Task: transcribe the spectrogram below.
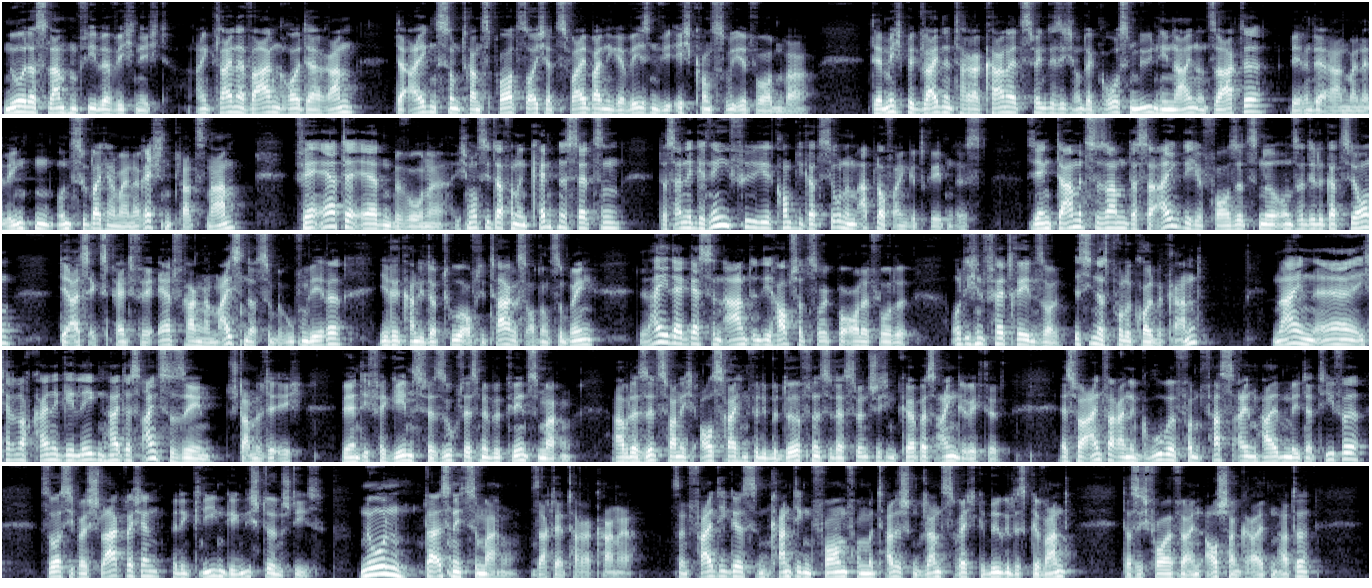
Nur das Lampenfieber wich nicht. Ein kleiner Wagen rollte heran, der eigens zum Transport solcher zweibeiniger Wesen wie ich konstruiert worden war. Der mich begleitende Tarakaner zwängte sich unter großen Mühen hinein und sagte, während er an meiner linken und zugleich an meiner rechten Platz nahm, Verehrte Erdenbewohner, ich muss Sie davon in Kenntnis setzen, dass eine geringfügige Komplikation im Ablauf eingetreten ist. Sie hängt damit zusammen, dass der eigentliche Vorsitzende unserer Delegation, der als Experte für Erdfragen am meisten dazu berufen wäre, ihre Kandidatur auf die Tagesordnung zu bringen, leider gestern Abend in die Hauptstadt zurückbeordert wurde und ich ihn vertreten soll. Ist Ihnen das Protokoll bekannt? Nein, äh, ich hatte noch keine Gelegenheit, es einzusehen, stammelte ich während ich vergebens versuchte, es mir bequem zu machen, aber der Sitz war nicht ausreichend für die Bedürfnisse des menschlichen Körpers eingerichtet. Es war einfach eine Grube von fast einem halben Meter Tiefe, so dass ich bei Schlaglöchern mit den Knien gegen die Stirn stieß. Nun, da ist nichts zu machen, sagte der Tarakaner. Sein faltiges, in kantigen Form von metallischem Glanz zurecht gebügeltes Gewand, das ich vorher für einen Ausschank gehalten hatte,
